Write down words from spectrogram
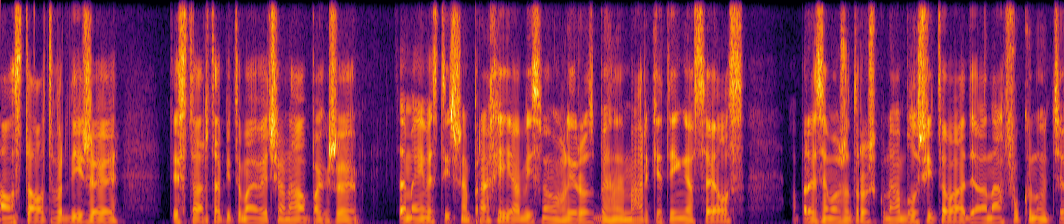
a on stále tvrdí, že tie startupy to majú väčšinou naopak, že chceme investičné prachy, aby sme mohli rozbehnúť marketing a sales a presne možno trošku nabulšitovať a nafúknuť e,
